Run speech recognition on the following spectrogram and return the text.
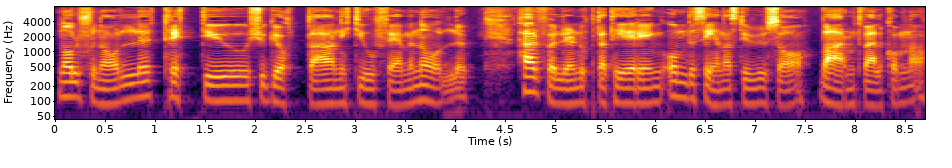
070-30 28 95 0. Här följer en uppdatering om det senaste i USA. Varmt välkomna!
